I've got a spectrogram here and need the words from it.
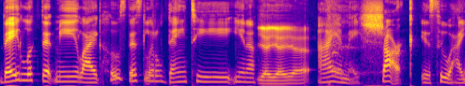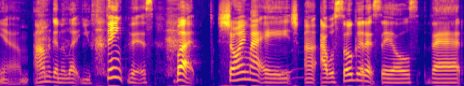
they looked at me like, "Who's this little dainty?" You know, yeah, yeah, yeah. I am a shark, is who I am. I'm going to let you think this. But showing my age, uh, I was so good at sales that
